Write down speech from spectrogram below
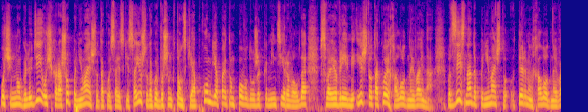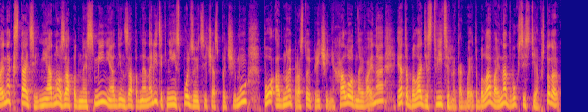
очень много людей очень хорошо понимает, что такое Советский Союз, что такое Вашингтонский обком, я по этому поводу уже комментировал, да, в свое время, и что такое холодная война. Вот здесь надо понимать, что термин «холодная война», кстати, ни одно западное СМИ, ни один западный аналитик не использует сейчас. Почему? По одной простой причине. Холодная война – это была действительно действительно, как бы это была война двух систем. Что-то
